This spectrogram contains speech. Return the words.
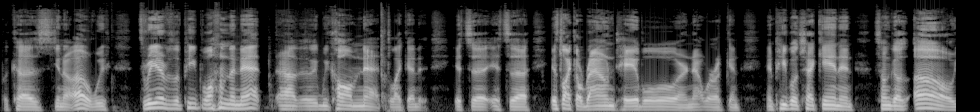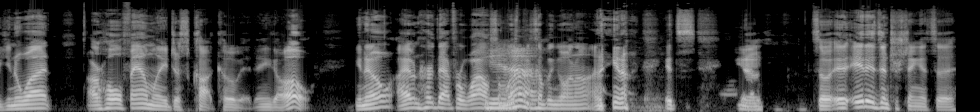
because you know oh we three of the people on the net uh, we call them net like a, it's a it's a it's like a round table or network and and people check in and someone goes oh you know what our whole family just caught COVID. And you go, oh, you know, I haven't heard that for a while. So yeah. must be something going on. you know, it's, you know, so it, it is interesting. It's a,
